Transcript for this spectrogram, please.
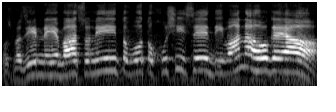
اس وزیر نے یہ بات سنی تو وہ تو خوشی سے دیوانہ ہو گیا۔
